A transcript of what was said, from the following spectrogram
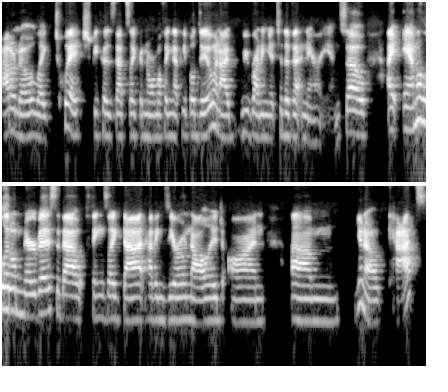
I don't know, like twitch because that's like a normal thing that people do, and I'd be running it to the veterinarian. So I am a little nervous about things like that, having zero knowledge on, um, you know, cats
